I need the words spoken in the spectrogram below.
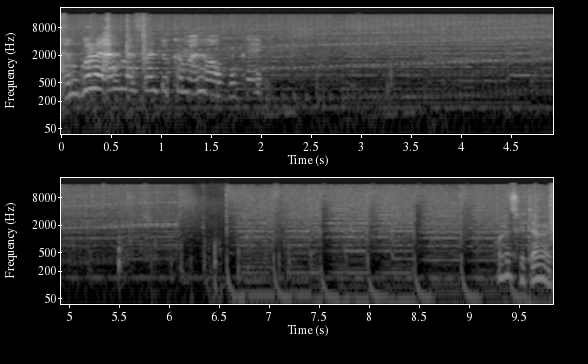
I'm gonna ask my friend to come and help, okay? What is he doing?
